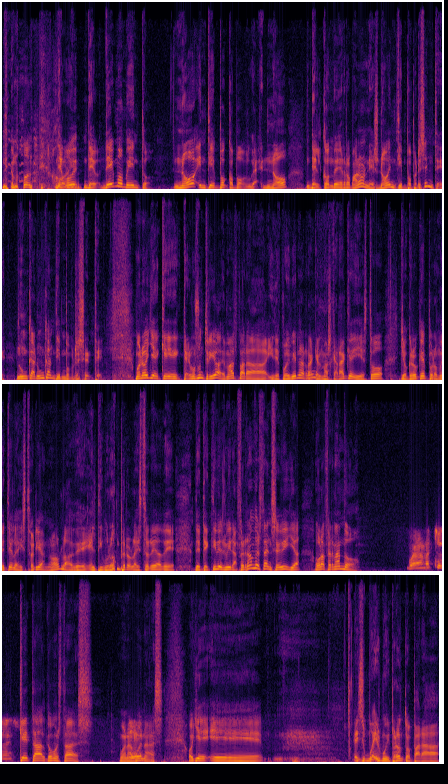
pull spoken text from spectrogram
De, mo- de mo- Jolín. de- de momento. No en tiempo como no del conde de Romanones, no en tiempo presente, nunca nunca en tiempo presente. Bueno, oye, que tenemos un trío además para y después viene Raquel Mascaraque y esto yo creo que promete la historia, ¿no? La de el tiburón, pero la historia de detectives. Mira, Fernando está en Sevilla. Hola, Fernando. Buenas noches. ¿Qué tal? ¿Cómo estás? Buenas, Bien. buenas. Oye, eh, es, muy- es muy pronto para,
